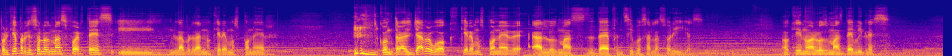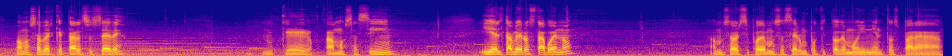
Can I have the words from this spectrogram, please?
¿Por qué? Porque son los más fuertes y la verdad no queremos poner contra el Jabberwock queremos poner a los más defensivos a las orillas. Ok, no a los más débiles. Vamos a ver qué tal sucede. Ok, vamos así. Y el tablero está bueno. Vamos a ver si podemos hacer un poquito de movimientos para...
